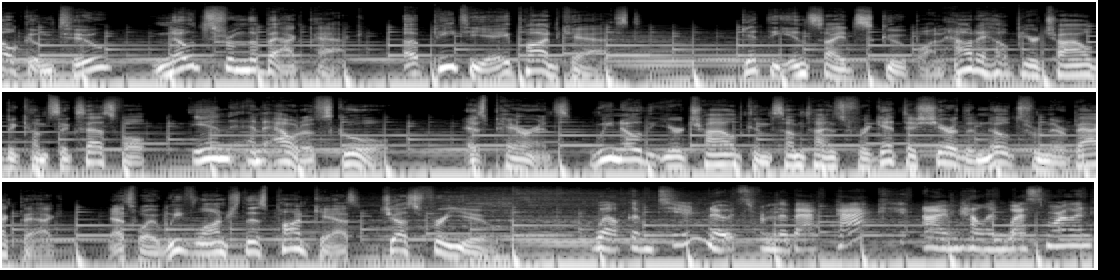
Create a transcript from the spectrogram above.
Welcome to Notes from the Backpack, a PTA podcast. Get the inside scoop on how to help your child become successful in and out of school. As parents, we know that your child can sometimes forget to share the notes from their backpack. That's why we've launched this podcast just for you. Welcome to Notes from the Backpack. I'm Helen Westmoreland,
